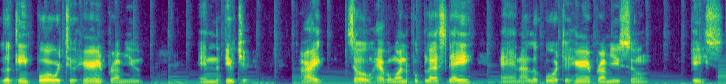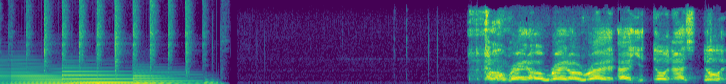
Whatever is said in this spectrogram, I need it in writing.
looking forward to hearing from you in the future. All right. So have a wonderful, blessed day, and I look forward to hearing from you soon. Peace. All right, all right, all right. How you doing? How's it doing?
